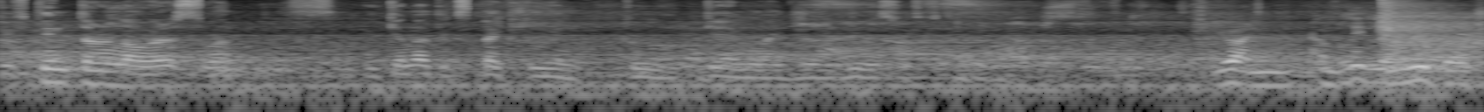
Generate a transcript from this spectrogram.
15 turnovers, what we cannot expect to win to game like Žalgiris with 15 turnovers. You are completely new coach,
